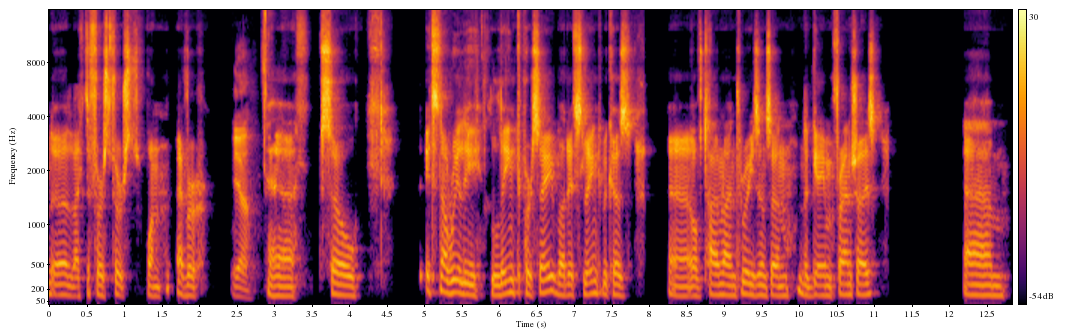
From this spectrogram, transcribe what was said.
uh, like the first first one ever. Yeah. Uh, so it's not really Link per se, but it's Link because uh, of timeline reasons and the game franchise. Um,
